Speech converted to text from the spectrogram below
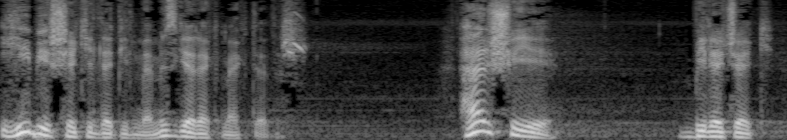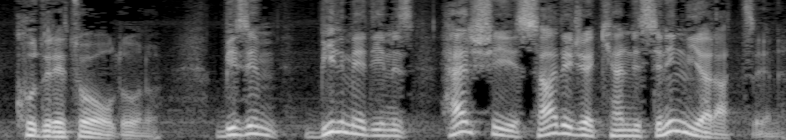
iyi bir şekilde bilmemiz gerekmektedir. Her şeyi bilecek kudreti olduğunu, bizim bilmediğimiz her şeyi sadece kendisinin yarattığını,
